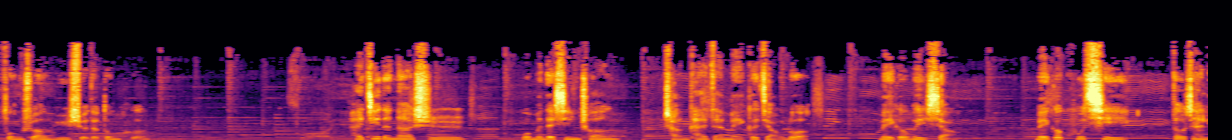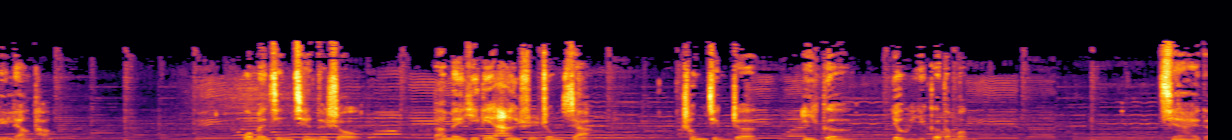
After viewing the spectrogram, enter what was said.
风霜雨雪的冬河。还记得那时，我们的心窗敞开在每个角落，每个微笑，每个哭泣都在里亮堂。我们紧牵的手，把每一滴汗水种下，憧憬着。一个又一个的梦，亲爱的，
